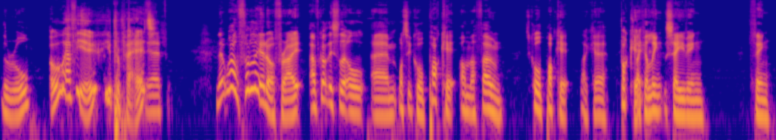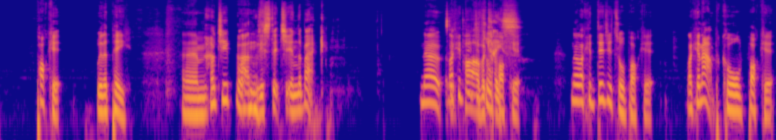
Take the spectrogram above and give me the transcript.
the rule. Oh, have you? You prepared? Yeah. No, well, funnily enough, right? I've got this little um, what's it called? Pocket on my phone. It's called Pocket, like a Pocket. like a link saving thing. Pocket with a P. Um, How do you, what, and- you stitch it in the back? no, Is like a it part of a digital case? pocket. No, like a digital pocket, like an app called Pocket.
